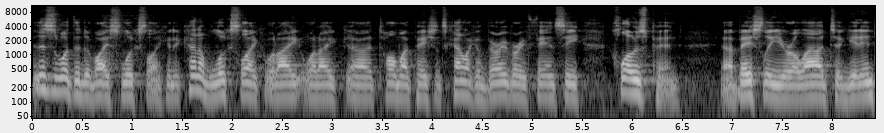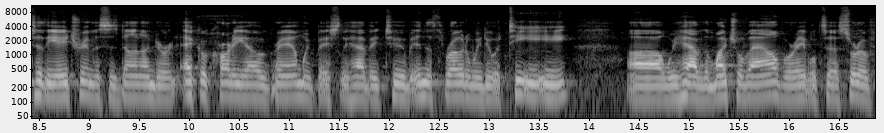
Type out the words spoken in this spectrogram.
and this is what the device looks like. And it kind of looks like what I what I uh, told my patients, kind of like a very very fancy clothespin. Uh, basically, you're allowed to get into the atrium. This is done under an echocardiogram. We basically have a tube in the throat, and we do a TEE. Uh, we have the mitral valve. We're able to sort of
